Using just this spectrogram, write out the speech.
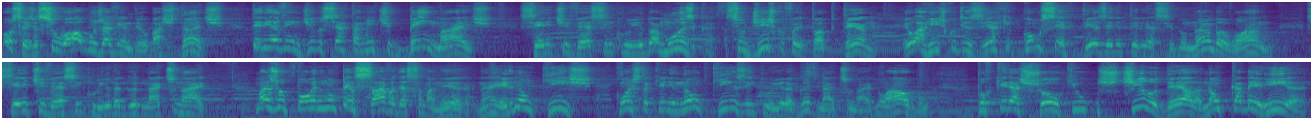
Ou seja, se o álbum já vendeu bastante, teria vendido certamente bem mais se ele tivesse incluído a música. Se o disco foi top 10, eu arrisco dizer que com certeza ele teria sido number one se ele tivesse incluído a Good Night Tonight. Mas o Paul ele não pensava dessa maneira, né? Ele não quis, consta que ele não quis incluir a Good Night Tonight no álbum, porque ele achou que o estilo dela não caberia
